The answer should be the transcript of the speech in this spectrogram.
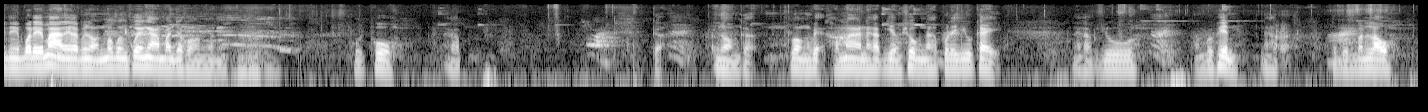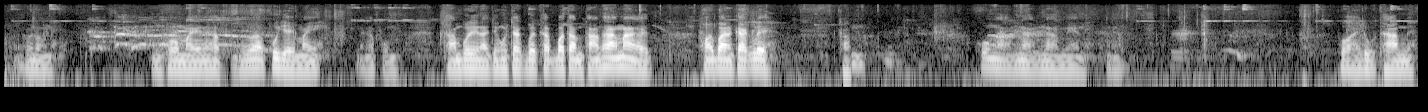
ซนี่บ่ได้มาเลยครับพี่น้องมาเบิ่งควายงามบ้านเจ้าของนี่ครับนี่โหดโพนะครับ ก็พี่น้องก็ลองแวะเข้ามานะครับ เยี่ยมชมนะครับผู้ใดอยู่ใกล้นะครับอยู่อำเภอเพ่นนะครับตำบลบ้านเราพี่น้องนี่มีพ่อไหมนะครับ หรือว่าผู้ใหญ่ไหมนะครับ ผมถามผู้ใดน่าจะฮู้จักเบิดครับบ่ตามถามทางมากหอยบานกักเลยครับโอ้งามงามงามแม่นี่นะครับพอให้ลูกทำเนี่ย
